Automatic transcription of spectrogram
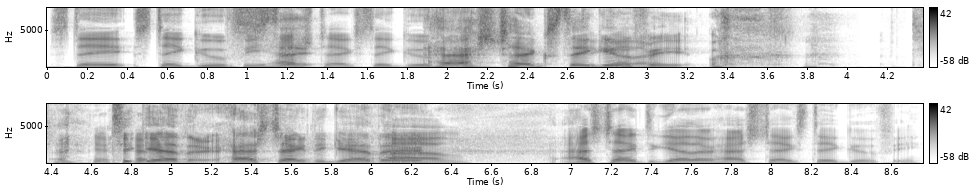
stay stay goofy. Stay- hashtag stay goofy. Hashtag stay Together. goofy. together. Hashtag together. Um, hashtag together. Hashtag stay goofy.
